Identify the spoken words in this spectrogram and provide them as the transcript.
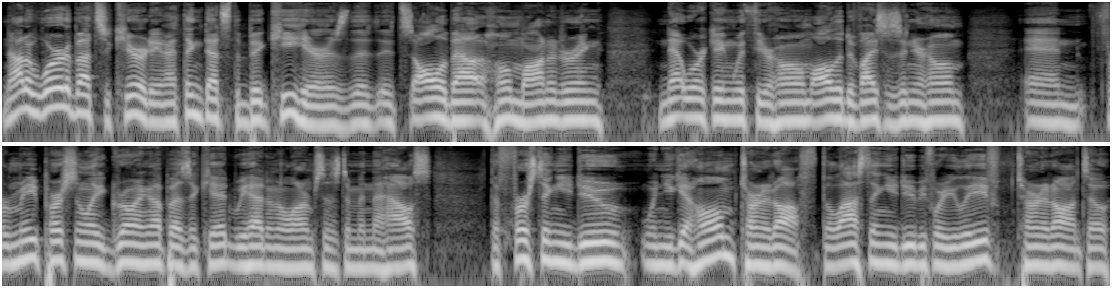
Not a word about security, and I think that's the big key here. Is that it's all about home monitoring, networking with your home, all the devices in your home. And for me personally, growing up as a kid, we had an alarm system in the house. The first thing you do when you get home, turn it off. The last thing you do before you leave, turn it on. So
